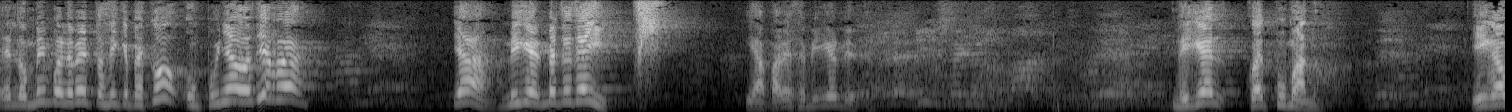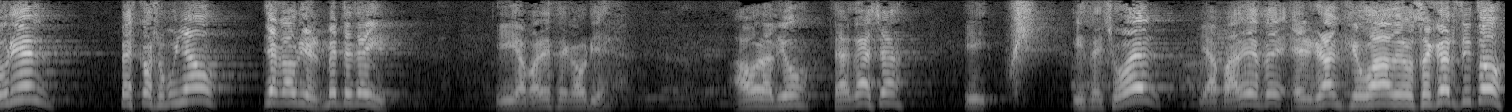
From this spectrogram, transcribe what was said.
En los mismos elementos, así que pescó un puñado de tierra. Ya, Miguel, métete ahí. Y aparece Miguel. Miguel, cuerpo humano. Y Gabriel, pesca su puñado. Ya, Gabriel, métete ahí. Y aparece Gabriel. Ahora Dios se agacha y dice Joel y aparece el gran Jehová de los ejércitos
